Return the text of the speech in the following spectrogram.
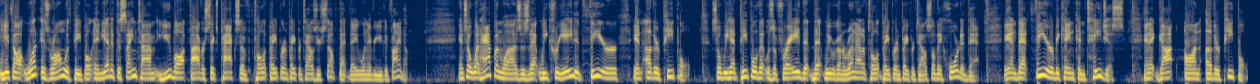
you thought, what is wrong with people? And yet at the same time, you bought five or six packs of toilet paper and paper towels yourself that day whenever you could find them. And so what happened was is that we created fear in other people. So we had people that was afraid that, that we were going to run out of toilet paper and paper towels, so they hoarded that. And that fear became contagious and it got on other people.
